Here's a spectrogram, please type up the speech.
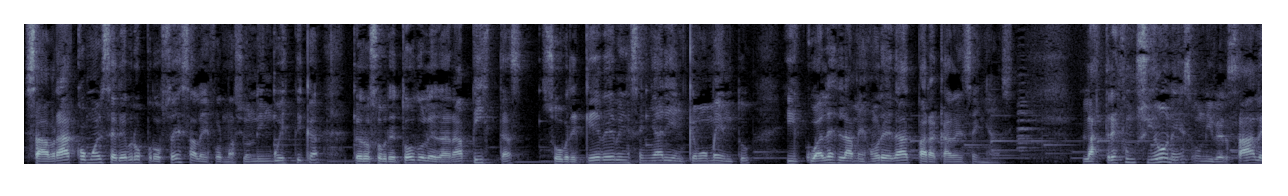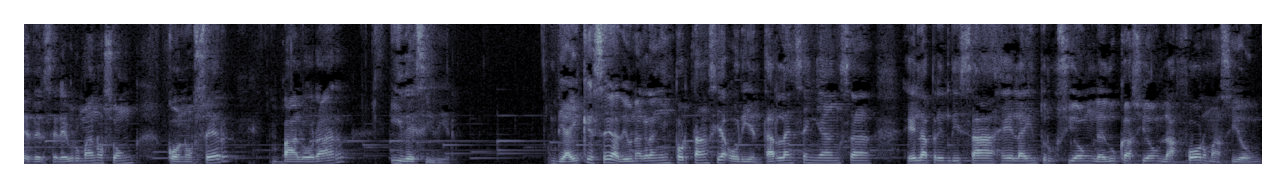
Sabrá cómo el cerebro procesa la información lingüística, pero sobre todo le dará pistas sobre qué debe enseñar y en qué momento y cuál es la mejor edad para cada enseñanza. Las tres funciones universales del cerebro humano son conocer, valorar y decidir. De ahí que sea de una gran importancia orientar la enseñanza, el aprendizaje, la instrucción, la educación, la formación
